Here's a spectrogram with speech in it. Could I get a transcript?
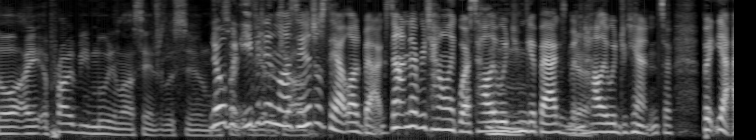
So I, I'll probably be moving to Los Angeles soon. No, but even in Los job. Angeles, they outlawed bags. Not in every town like West Hollywood, you can get bags, but in Mm-hmm. Hollywood you can't. And so, but yeah,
